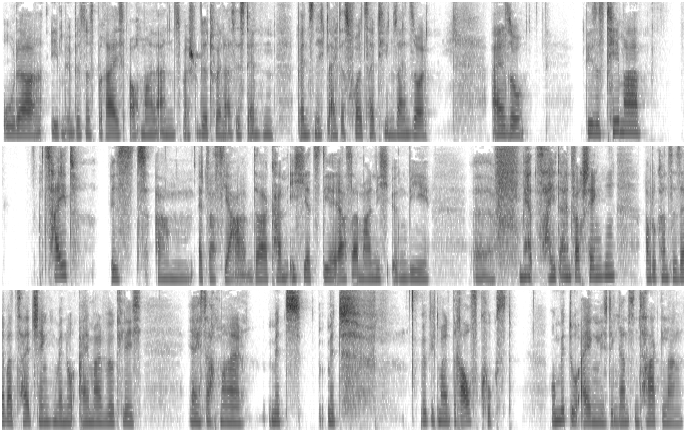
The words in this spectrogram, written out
oder eben im Businessbereich auch mal an zum Beispiel virtuelle Assistenten, wenn es nicht gleich das Vollzeitteam sein soll. Also dieses Thema Zeit ist ähm, etwas, ja, da kann ich jetzt dir erst einmal nicht irgendwie äh, mehr Zeit einfach schenken, aber du kannst dir selber Zeit schenken, wenn du einmal wirklich, ja, ich sag mal, mit, mit wirklich mal drauf guckst, womit du eigentlich den ganzen Tag lang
